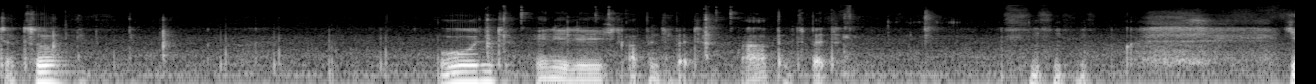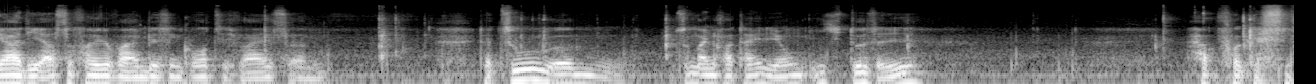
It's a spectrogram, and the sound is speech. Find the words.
Dazu. Und hingelegt, ab ins Bett. Ab ins Bett. ja, die erste Folge war ein bisschen kurz, ich weiß. Ähm, dazu ähm, zu meiner Verteidigung, ich Dussel habe vergessen,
